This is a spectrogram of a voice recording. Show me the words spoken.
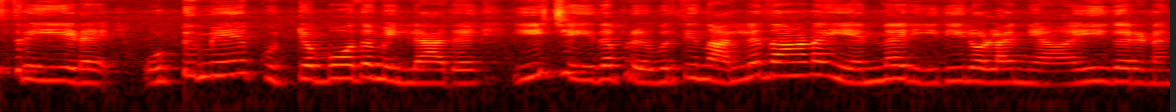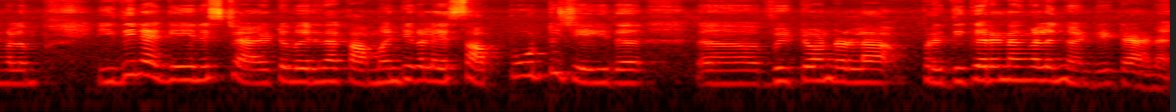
സ്ത്രീയുടെ ഒട്ടുമേ കുറ്റബോധമില്ലാതെ ഈ ചെയ്ത പ്രവൃത്തി നല്ലതാണ് എന്ന രീതിയിലുള്ള ന്യായീകരണങ്ങളും ഇതിനഗെയിൻസ്റ്റ് ആയിട്ട് വരുന്ന കമന്റുകളെ സപ്പോർട്ട് ചെയ്ത് വിട്ടുകൊണ്ടുള്ള പ്രതികരണങ്ങളും കണ്ടിട്ടാണ്.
